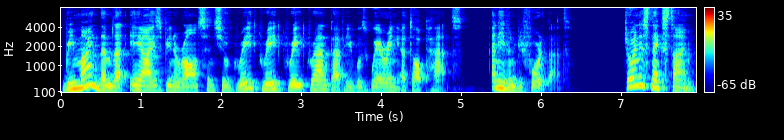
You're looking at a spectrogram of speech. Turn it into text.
remind them that AI has been around since your great great great grandpappy was wearing a top hat, and even before that. Join us next time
